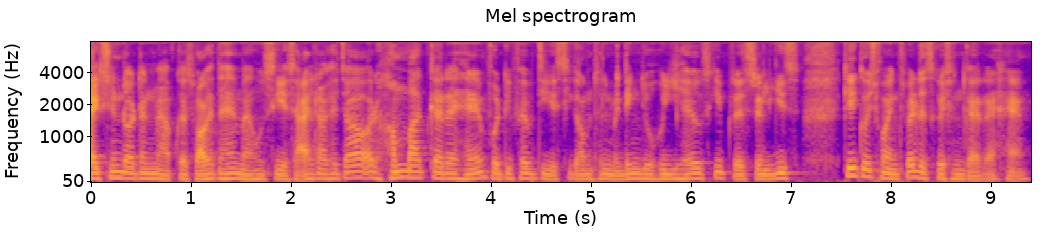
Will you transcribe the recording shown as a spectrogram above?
टेक्शन डॉट में आपका स्वागत है। मैं हूँ सी एस आयल राखेजा और हम बात कर रहे हैं forty five G S council meeting जो हुई है, उसकी प्रेस रिलीज़ के कुछ पॉइंट्स पर डिस्कशन कर रहे हैं।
